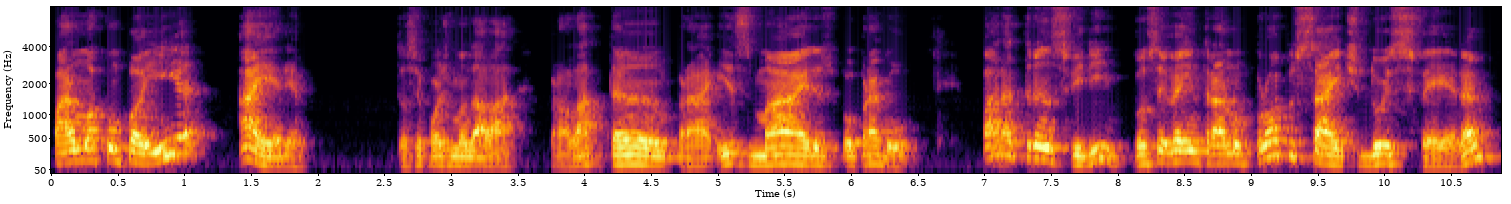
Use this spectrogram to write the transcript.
para uma companhia aérea. Então você pode mandar lá para Latam, para Smiles ou para Gol. Para transferir, você vai entrar no próprio site do Esfera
